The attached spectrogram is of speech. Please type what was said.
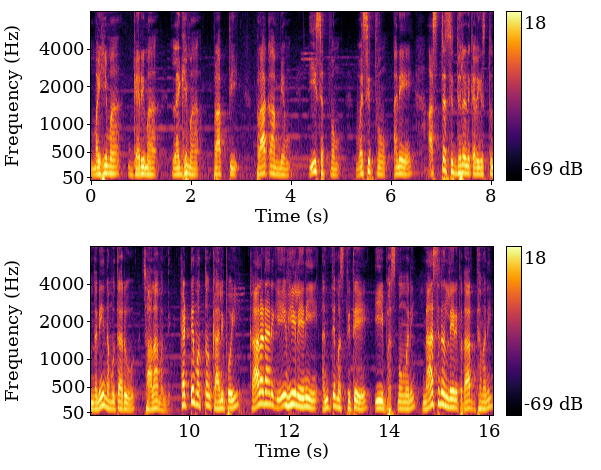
మహిమ గరిమ లఘిమ ప్రాప్తి ప్రాకామ్యం ఈసత్వం వసిత్వం అనే అష్టసిద్ధులను కలిగిస్తుందని నమ్ముతారు చాలామంది. కట్టె మొత్తం కాలిపోయి కాలడానికి ఏమీ లేని అంతిమ స్థితే ఈ భస్మం అని నాశనం లేని పదార్థమని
